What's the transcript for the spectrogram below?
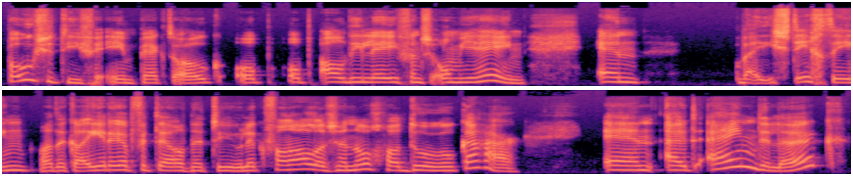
Positieve impact ook op, op al die levens om je heen. En bij die stichting, wat ik al eerder heb verteld natuurlijk, van alles en nog wat door elkaar. En uiteindelijk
